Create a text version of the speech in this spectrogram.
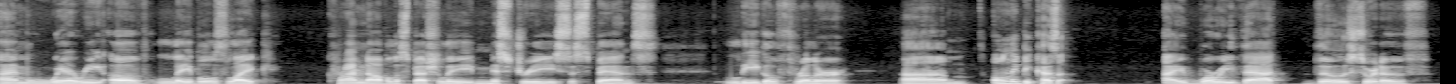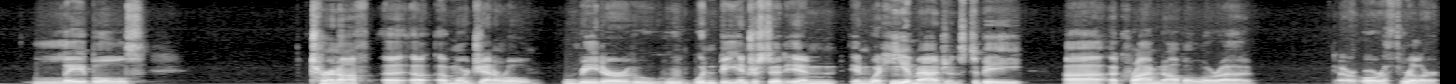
I'm wary of labels like crime novel, especially mystery, suspense, legal thriller, um, only because I worry that those sort of labels turn off a, a, a more general reader who who wouldn't be interested in in what he imagines to be uh, a crime novel or a or, or, a thriller.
